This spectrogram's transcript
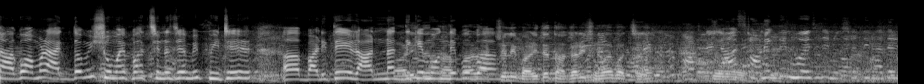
না গো আমার একদমই সময় পাচ্ছি না যে আমি পিঠের বাড়িতে রান্নার দিকে মন দেবো বা অ্যাকচুয়ালি বাড়িতে থাকারই সময় পাচ্ছে না। অনেক দিন হয়েছে যে নুসরাতির হাতের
